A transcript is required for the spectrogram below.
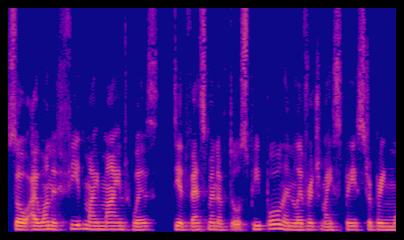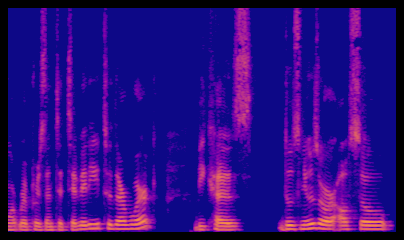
So I want to feed my mind with the advancement of those people and leverage my space to bring more representativity to their work because those news are also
